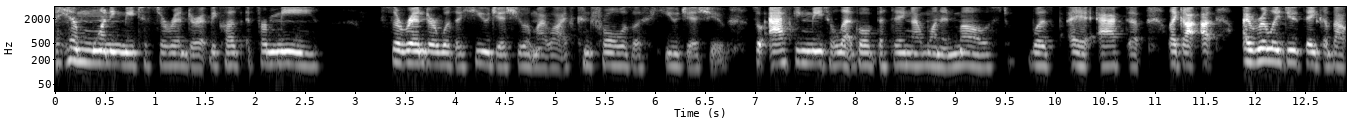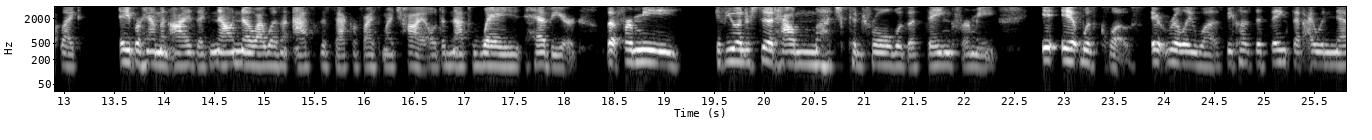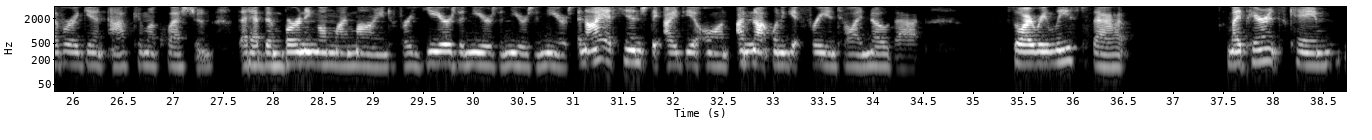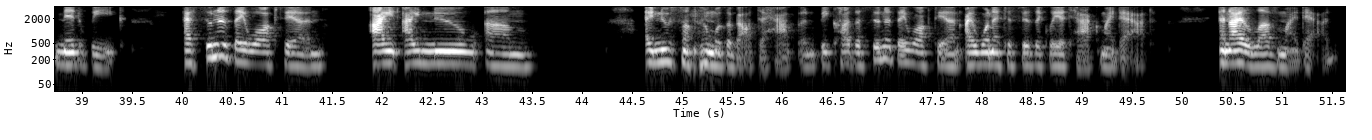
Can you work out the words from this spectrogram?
him wanting me to surrender it because for me, surrender was a huge issue in my life control was a huge issue so asking me to let go of the thing i wanted most was an act of like i i really do think about like Abraham and Isaac. Now, no, I wasn't asked to sacrifice my child, and that's way heavier. But for me, if you understood how much control was a thing for me, it, it, was close. It really was. Because to think that I would never again ask him a question that had been burning on my mind for years and years and years and years. And I had hinged the idea on I'm not going to get free until I know that. So I released that. My parents came midweek. As soon as they walked in, I I knew um, I knew something was about to happen because as soon as they walked in, I wanted to physically attack my dad. And I love my dad.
